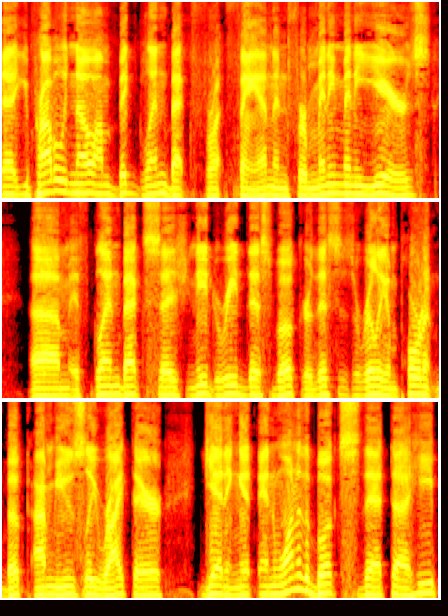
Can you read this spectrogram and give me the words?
uh, you probably know I'm a big Glenn Beck fan, and for many, many years, um, if Glenn Beck says you need to read this book or this is a really important book, I'm usually right there getting it. And one of the books that uh, he,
